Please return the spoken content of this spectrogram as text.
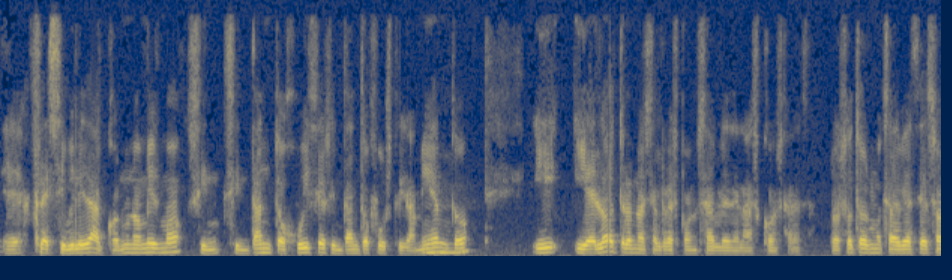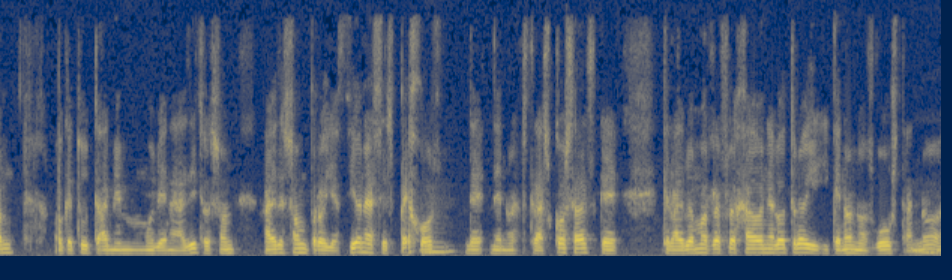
eh, flexibilidad con uno mismo sin, sin tanto juicio, sin tanto fustigamiento y, y el otro no es el responsable de las cosas. Los otros muchas veces son, lo que tú también muy bien has dicho, son a veces son proyecciones, espejos de, de, nuestras cosas que, que las vemos reflejado en el otro y, que no nos gustan, ¿no?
